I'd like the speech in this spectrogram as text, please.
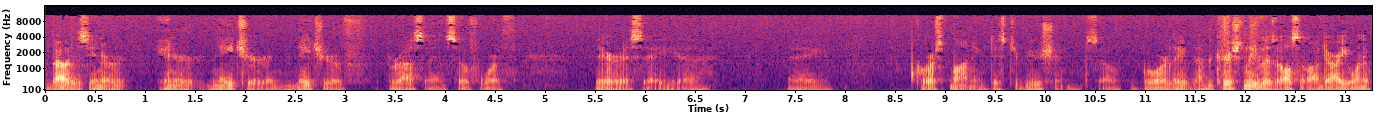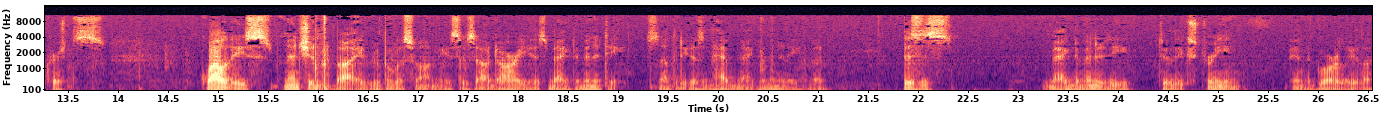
about his inner inner nature and nature of rasa and so forth, there is a, uh, a corresponding distribution. So Gaur I mean Krishna Leela is also Audarya, one of Krishna's qualities mentioned by Rupa Goswami is his Audarya, his magnanimity. It's not that he doesn't have magnanimity, but this is magnanimity to the extreme in the Gaur Leela.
